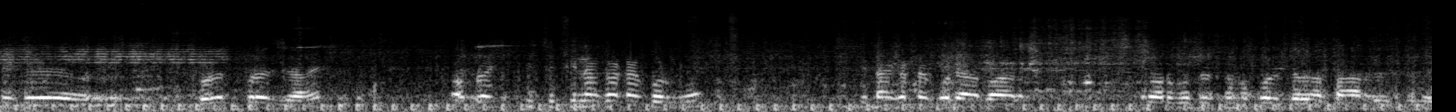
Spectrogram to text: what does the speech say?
থেকে ঘুরে ফরিদপুরে যায়। আমরা কিছু কেনাকাটা করব। কেনাকাটা করে আবার সর্বদর্শন দেওয়া পার হয়ে চলে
